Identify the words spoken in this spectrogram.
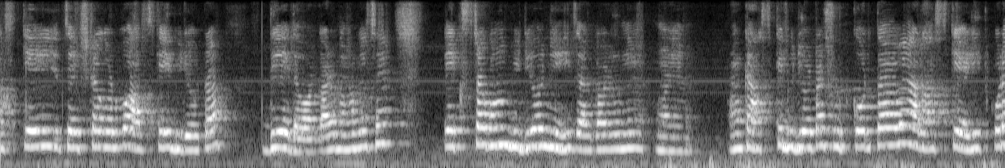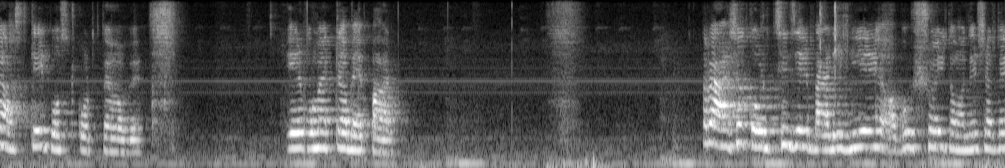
আজকেই চেষ্টা করব আজকেই ভিডিওটা দিয়ে দেওয়ার। কারণ আমার কাছে এক্সট্রা কোনো ভিডিও নেই, যার কারণে মানে আমাকে আজকে ভিডিওটা শ্যুট করতে হবে আর আজকে এডিট করে আজকেই পোস্ট করতে হবে। এরকম একটা ব্যাপার। তবে আশা করছি যে বাড়ি গিয়ে অবশ্যই তোমাদের সাথে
